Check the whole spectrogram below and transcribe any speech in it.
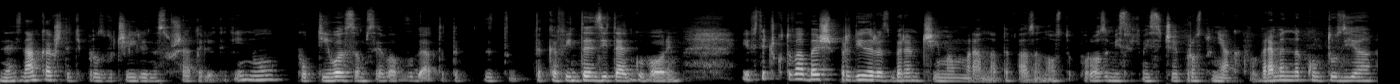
Не знам как ще ти прозвучи или на слушателите ти, но потила съм се във водата. Такъв интензитет говорим. И всичко това беше преди да разберем, че имам ранната фаза на остеопороза. Мислихме си, че е просто някаква временна контузия.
